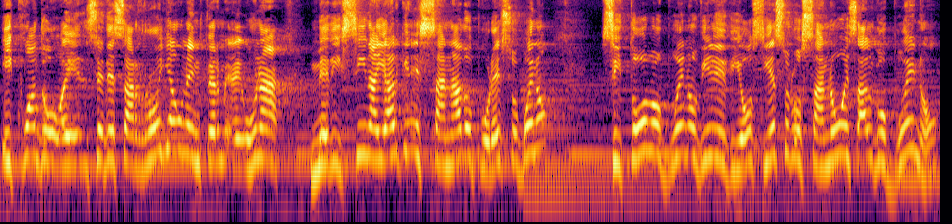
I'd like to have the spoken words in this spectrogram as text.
y cuando eh, se desarrolla una, eh, una medicina y alguien es sanado por eso, bueno, si todo lo bueno viene de Dios, y eso lo sanó es algo bueno,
